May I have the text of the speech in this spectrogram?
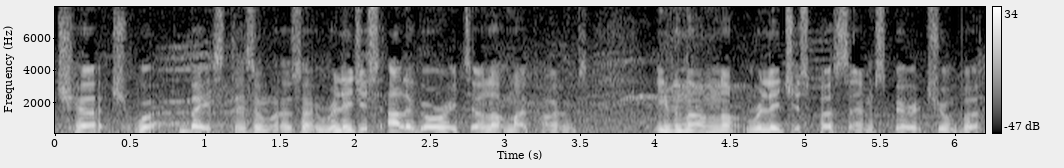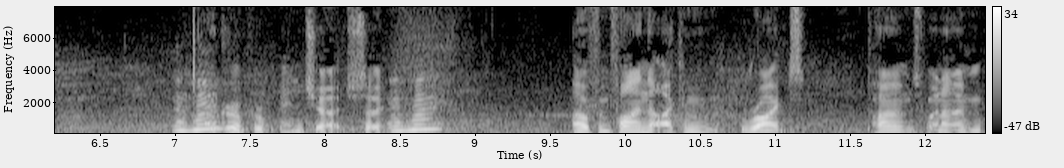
church based. There's a religious allegory to a lot of my poems. Even though I'm not religious per se, I'm spiritual, but I grew up in church, so I often find that I can write poems when I'm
